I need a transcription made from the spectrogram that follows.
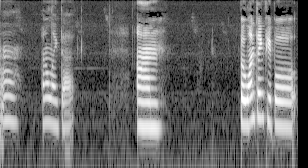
Uh, I don't like that. Um but one thing people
